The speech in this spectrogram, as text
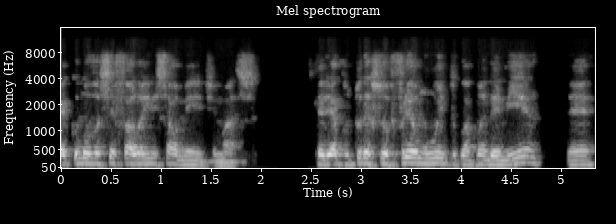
É como você falou inicialmente, Márcio. A cultura sofreu muito com a pandemia, né?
